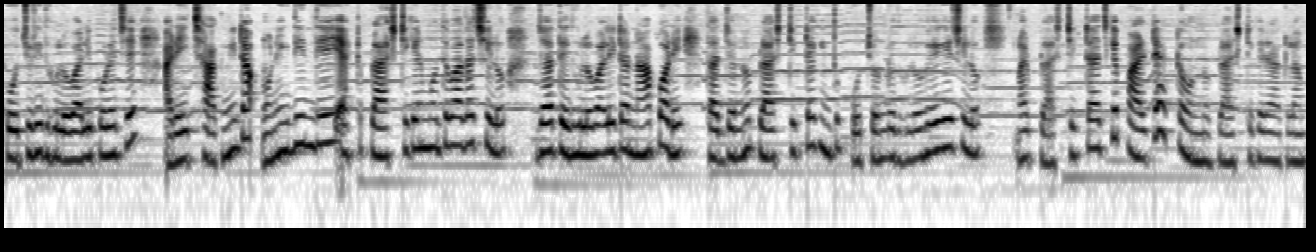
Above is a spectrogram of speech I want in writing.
প্রচুরই ধুলোবালি পড়েছে। আর এই ছাকনিটা অনেক দিন দিয়েই একটা প্লাস্টিকের মধ্যে বাঁধা ছিল, যাতে ধুলোবালিটা না পড়ে, তার জন্য প্লাস্টিকটা কিন্তু প্রচণ্ড ধুলো হয়ে গেছিল। আর প্লাস্টিকটা আজকে পাল্টে একটা অন্য প্লাস্টিকে রাখলাম।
